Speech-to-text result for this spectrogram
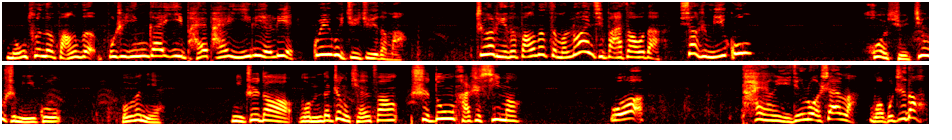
农村的房子不是应该一排排、一列列、规规矩矩的吗？这里的房子怎么乱七八糟的，像是迷宫？或许就是迷宫。我问你，你知道我们的正前方是东还是西吗？我。太阳已经落山了，我不知道。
